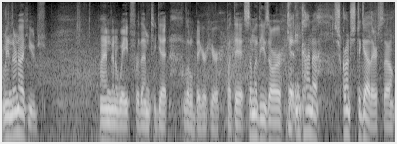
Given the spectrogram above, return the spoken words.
I mean they're not huge. I'm gonna wait for them to get a little bigger here but they, some of these are getting kind of scrunched together so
